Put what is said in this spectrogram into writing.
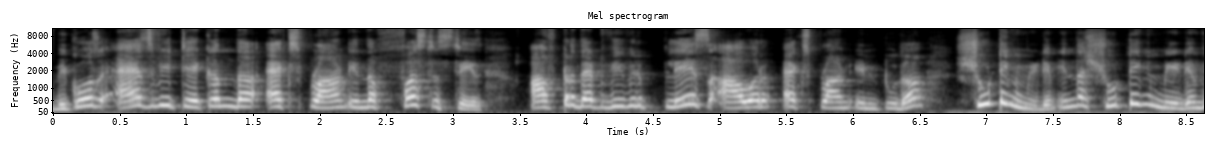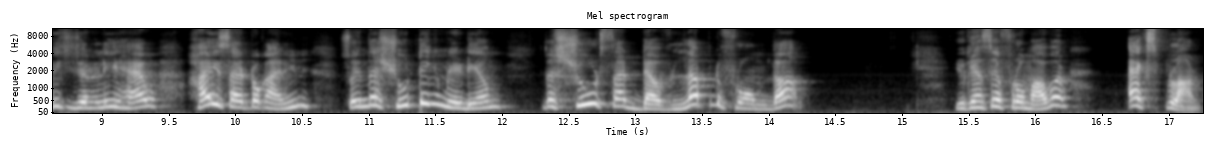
because as we taken the explant in the first stage after that, we will place our explant into the shooting medium. In the shooting medium, which generally have high cytokinin. So, in the shooting medium, the shoots are developed from the, you can say from our explant.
